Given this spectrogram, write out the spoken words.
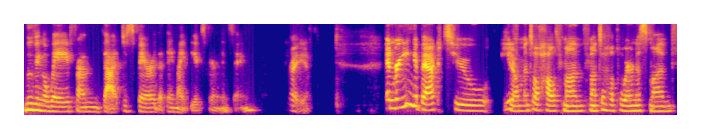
moving away from that despair that they might be experiencing. Right. And bringing it back to you know mental health month mental health awareness month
